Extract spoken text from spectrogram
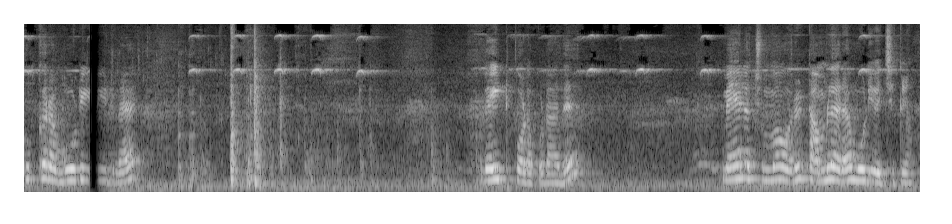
குக்கரை மூடிடுறேன் வெயிட் போடக்கூடாது. மேலே சும்மா ஒரு டம்ளரை மூடி வச்சுக்கலாம்.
